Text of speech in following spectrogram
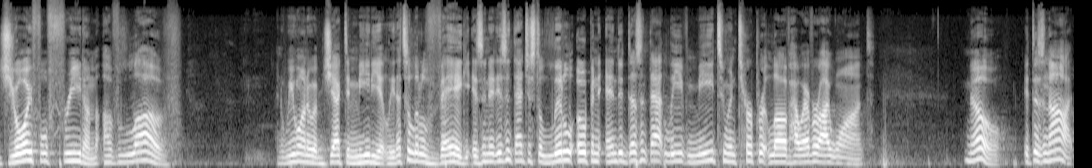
joyful freedom of love. And we want to object immediately. That's a little vague, isn't it? Isn't that just a little open ended? Doesn't that leave me to interpret love however I want? No, it does not.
